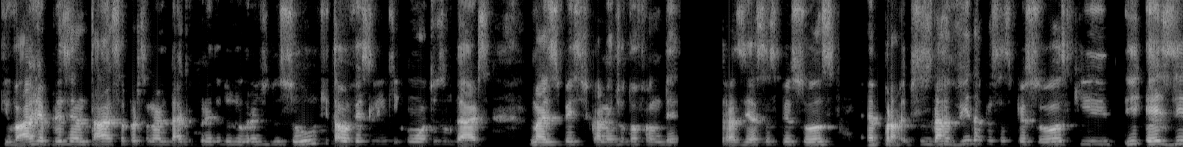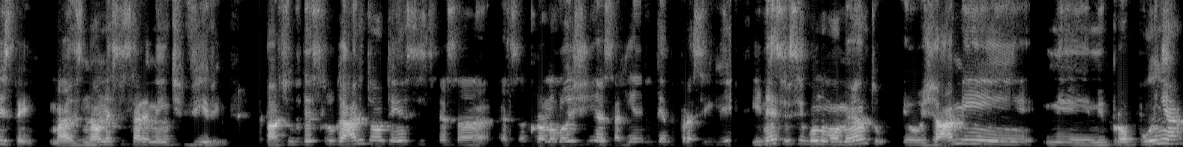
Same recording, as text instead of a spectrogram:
que vai representar essa personalidade preta do Rio Grande do Sul, que talvez linke com outros lugares mas especificamente eu estou falando de trazer essas pessoas é, pra, eu preciso dar vida para essas pessoas que existem, mas não necessariamente vivem. partindo desse lugar, então eu tenho esse, essa, essa cronologia, essa linha de tempo para seguir. E nesse segundo momento, eu já me, me, me propunha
